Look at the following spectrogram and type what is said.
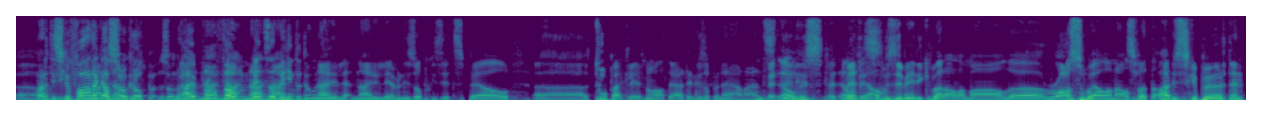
Eh, Maar het is gevaarlijk als zo'n groep- zo'n high-profile na- na- mens dat begint te doen, hè? 9-11 is opgezet spel. Eh Tupac leeft nog altijd ergens op een eiland. Met Dennis. Elvis, met Elvis. Elvis, dat weet ik wel allemaal. Eh, Roswell en alles wat daar is gebeurd. En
